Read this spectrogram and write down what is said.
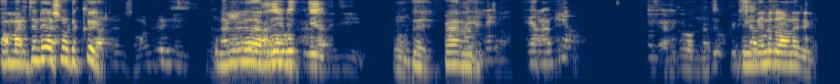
ആ. മരത്തിന്റെ കഷ്ണം എടുക്ക്. നല്ലൊരു ഇങ്ങനെ താണിരിക്കും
